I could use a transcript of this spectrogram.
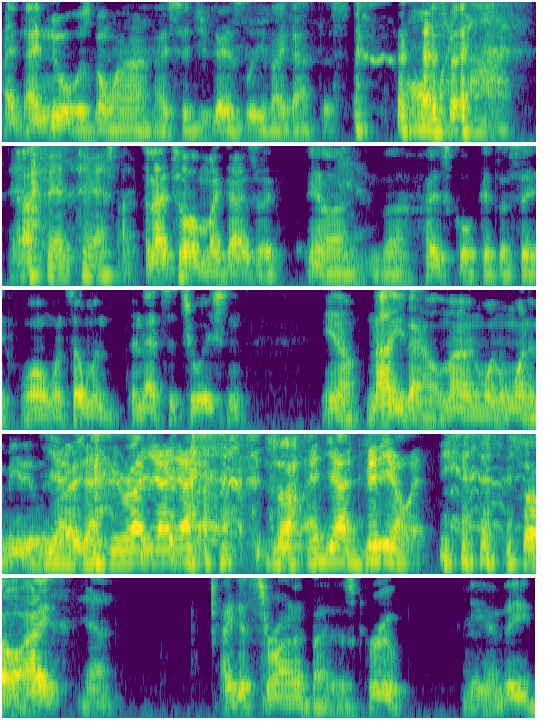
I, I knew what was going on. I said, "You guys leave. I got this." Oh my god. That's fantastic. And I told my guys, I, you know, Yeah. the high school kids, I say, well, when someone in that situation, you know, now you dial 911 immediately, Yeah, right? exactly right. Yeah, yeah. So- and yeah, and video it. So I, yeah. I get surrounded by this group, and they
